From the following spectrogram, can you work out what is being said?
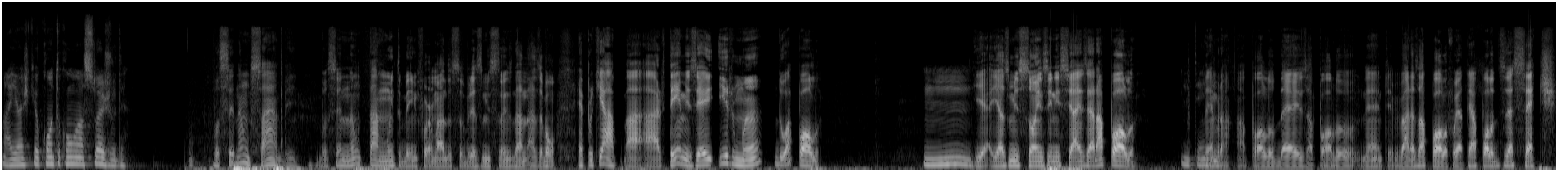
Aí eu acho que eu conto com a sua ajuda. Você não sabe. Você não está muito bem informado sobre as missões da NASA. Bom, é porque a, a, a Artemis é irmã do Apolo. Hum. E, e, as missões iniciais era Apolo. Entendi. Lembra? Apolo 10, Apolo, né? Teve várias Apolo, foi até Apolo 17.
